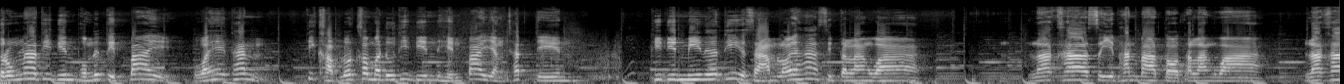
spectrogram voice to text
ตรงหน้าที่ดินผมได้ติดป้ายไว้ให้ท่าน ที่ขับรถเข้ามาดูที่ดินเห็นป้ายอย่างชัดเจน ที่ดินมีเนื้อที่ 350 ตารางวา ราคา 4,000 บาทต่อตารางวา ราคา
